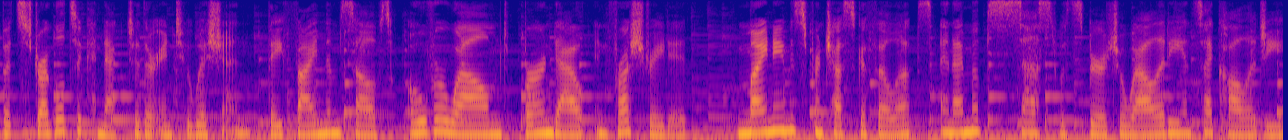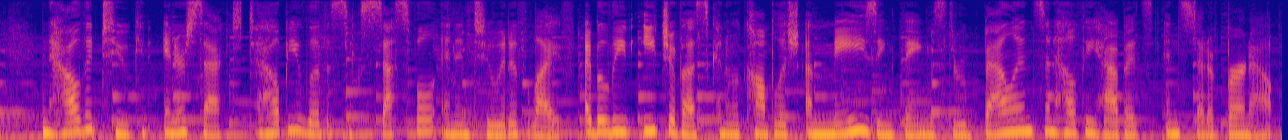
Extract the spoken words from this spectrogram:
but struggle to connect to their intuition. They find themselves overwhelmed, burned out, and frustrated. My name is Francesca Phillips, and I'm obsessed with spirituality and psychology and how the two can intersect to help you live a successful and intuitive life. I believe each of us can accomplish amazing things through balance and healthy habits instead of burnout.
